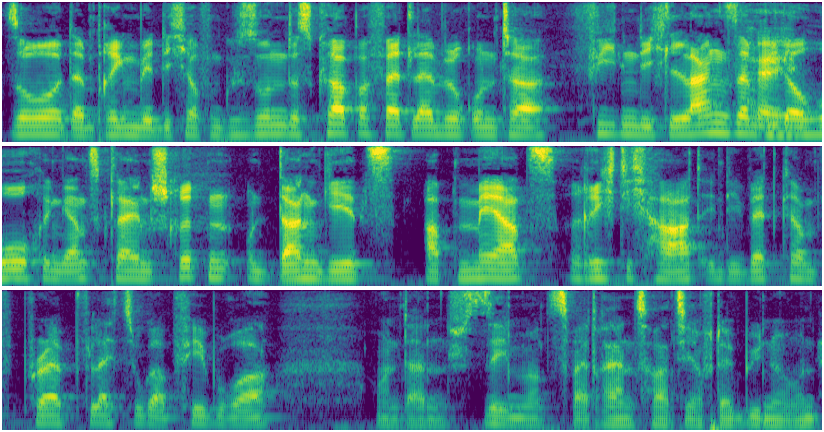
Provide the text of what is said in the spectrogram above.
so, dann bringen wir dich auf ein gesundes Körperfettlevel runter, feeden dich langsam Hey. wieder hoch in ganz kleinen Schritten und dann geht's ab März richtig hart in die Wettkampf-Prep, vielleicht sogar ab Februar. Und dann sehen wir uns 2023 auf der Bühne. Und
